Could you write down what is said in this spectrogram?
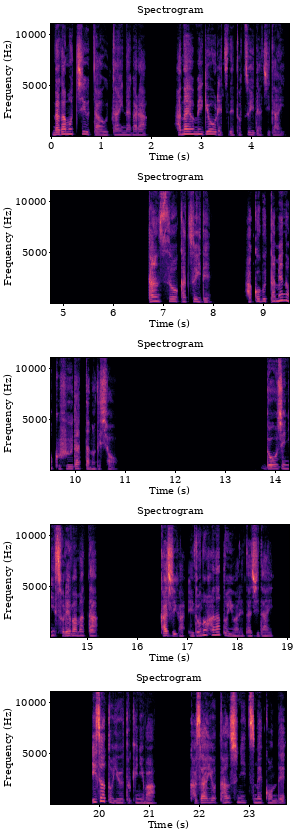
長持ち歌を歌いながら花嫁行列で嫁いだ時代タンスを担いで運ぶための工夫だったのでしょう。同時にそれはまた火事が江戸の花と言われた時代。いざという時には家財をタンスに詰め込んで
